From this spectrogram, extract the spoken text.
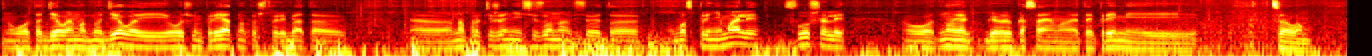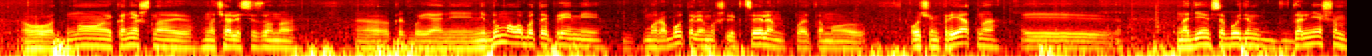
Вот, а делаем одно дело, и очень приятно то, что ребята э, на протяжении сезона все это воспринимали, слушали. Вот. Ну, я говорю касаемо этой премии и в целом. Вот. Ну и, конечно, в начале сезона как бы я не, не думал об этой премии. Мы работали, мы шли к целям, поэтому очень приятно. И надеемся, будем в дальнейшем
